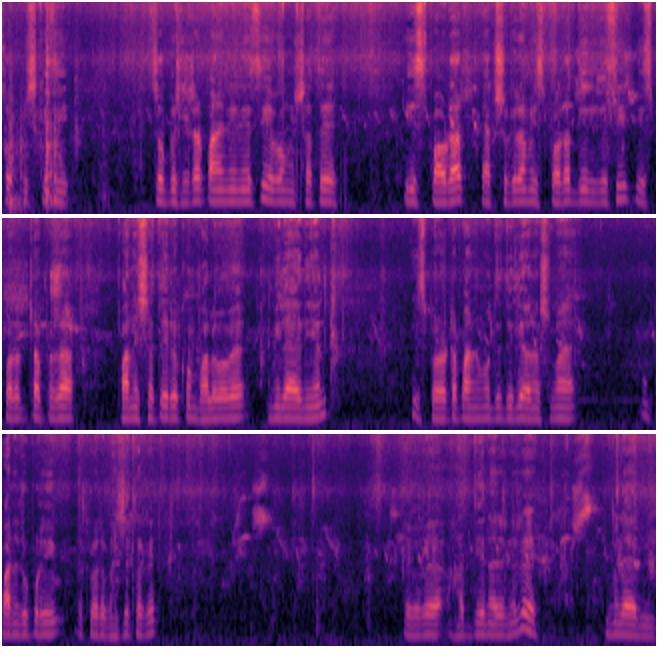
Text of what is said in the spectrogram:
চব্বিশ কেজি, চব্বিশ লিটার পানি নিয়ে নিয়েছি এবং সাথে ইস্ট পাউডার, একশো গ্রাম ইস্ট পাউডার দিয়ে দিয়েছি ইস্ট পাউডারটা আপনারা পানির সাথে এরকম ভালোভাবে মিলায় নিন ইস্ট পাউডারটা পানির মধ্যে দিলে অনেক সময় পানির উপরেই একেবারে ভেসে থাকে। এভাবে হাত দিয়ে নাড়ে নেড়ে মিলায় নিন।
